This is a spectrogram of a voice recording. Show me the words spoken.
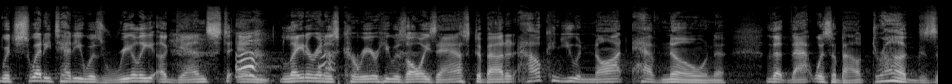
which Sweaty Teddy was really against, and later in his career, he was always asked about it. How can you not have known that that was about drugs?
